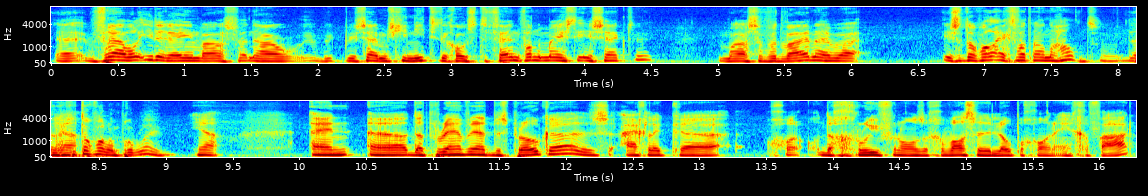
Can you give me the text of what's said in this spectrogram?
Eh, vrijwel iedereen was, nou, we zijn misschien niet de grootste fan van de meeste insecten. Maar als ze verdwijnen, hebben we, is er toch wel echt wat aan de hand. Dan Ja. we toch wel een probleem. Ja. En eh, dat probleem hebben we net besproken. Dus eigenlijk eh, de groei van onze gewassen lopen gewoon in gevaar.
